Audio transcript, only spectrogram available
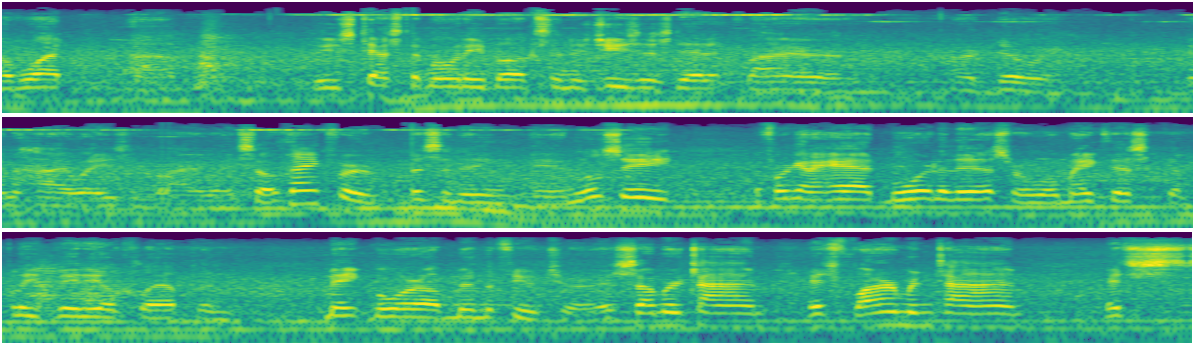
of what uh, these testimony books and the Jesus Did It flyer are doing in the highways and byways. So thanks for listening, and we'll see if we're going to add more to this or we'll make this a complete video clip and make more of them in the future. It's summertime, it's farming time, it's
